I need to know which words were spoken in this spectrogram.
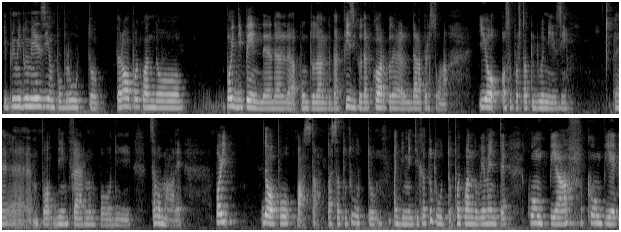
I primi due mesi è un po' brutto, però poi quando poi dipende dal, appunto dal, dal fisico, dal corpo, dal, dalla persona. Io ho sopportato due mesi, eh, un po' di inferno, un po' di... stavo male. Poi dopo basta, passato tutto, hai dimenticato tutto, poi quando ovviamente compia, compie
